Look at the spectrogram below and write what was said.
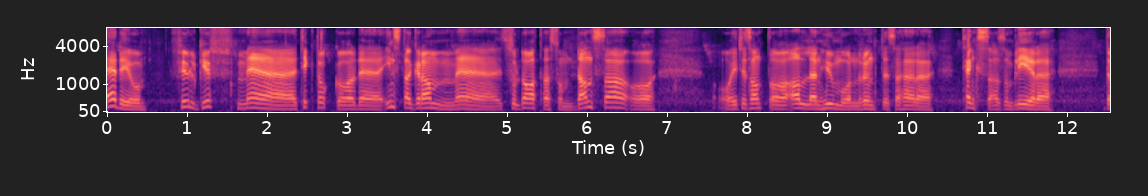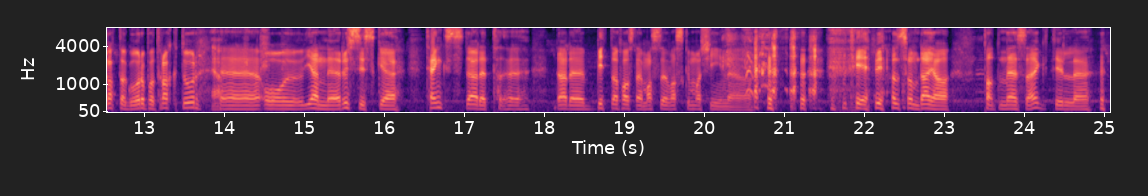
er det jo full guff med TikTok og det Instagram med soldater som danser, og, og ikke sant, og all den humoren rundt disse her tanksa som blir eh, dratt av gårde på traktor, eh, og igjen eh, russiske tanks der det, eh, der det bitter fast en masse vaskemaskiner og TV-er som de har tatt med seg til, eh,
